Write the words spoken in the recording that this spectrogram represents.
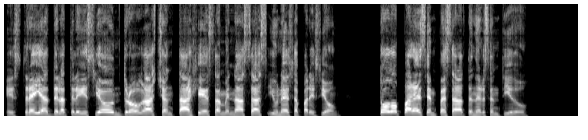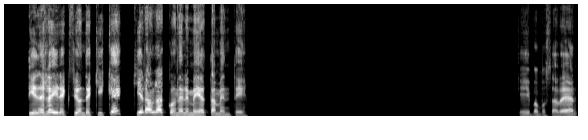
Estrellas de la televisión, drogas, chantajes, amenazas y una desaparición. Todo parece empezar a tener sentido. ¿Tienes la dirección de Quique? Quiero hablar con él inmediatamente. Ok, vamos a ver.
